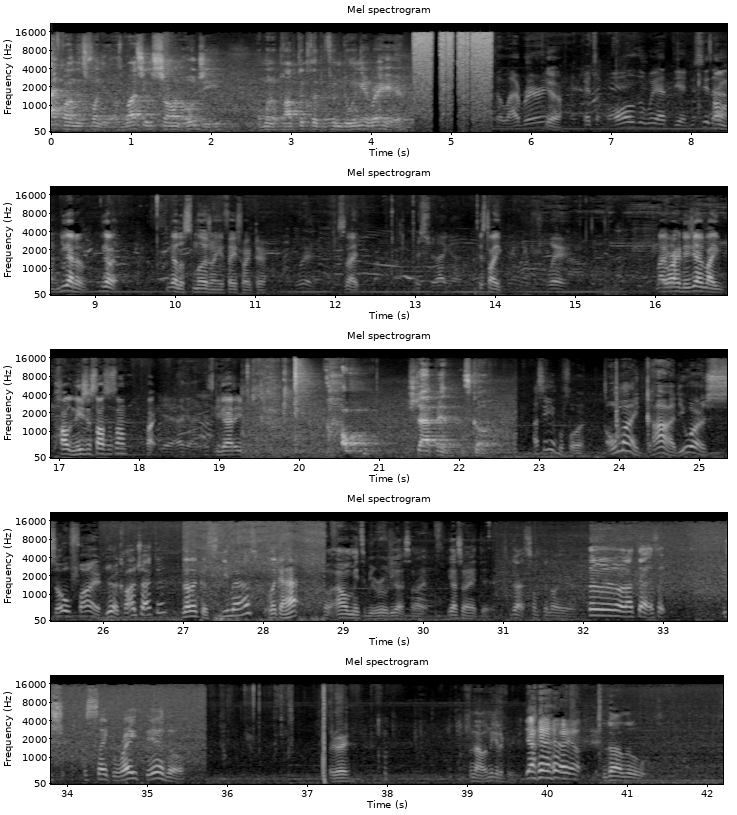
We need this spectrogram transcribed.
I found this funny. I was watching Sean OG. I'm gonna pop the clip of him doing it right here. The library? Yeah. It's all the way at the end. You see that? Hold on, you got a you got a you got a little smudge on your face right there. Where? It's like Which should I got? it's like Where? like right here. Did you have like Polynesian sauce or something? Like Yeah, I got it. It's you good. got it. Oh! Strap in. Let's go. I seen you before. Oh my god, you are so fire. You're a contractor? You got like a ski mask? Like a hat? I don't mean to be rude. You got something. You got something right there. You got something on your. No, no, no, no, not that. It's like. It's, it's like right there though. Okay. Now let me get it for you. Yeah, yeah, yeah, yeah. You got a little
